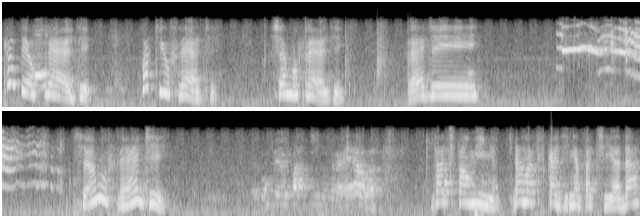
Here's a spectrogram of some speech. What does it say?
Cadê o Fred? Aqui o Fred. Chama o Fred. Fred. Chama o Fred. Comprei um patinho pra ela. Bate palminha. Dá uma piscadinha pra tia, dá?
